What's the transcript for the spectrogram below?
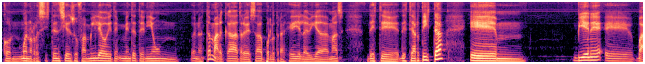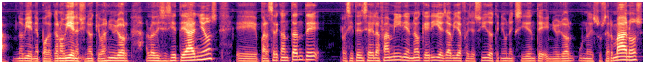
con bueno resistencia de su familia, obviamente tenía un bueno está marcada, atravesada por la tragedia y la vida además de este de este artista. Em, viene, eh, no viene, porque acá no viene, sino que va a New York a los 17 años eh, para ser cantante. Resistencia de la familia, no quería, ya había fallecido, tenía un accidente en New York, uno de sus hermanos.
